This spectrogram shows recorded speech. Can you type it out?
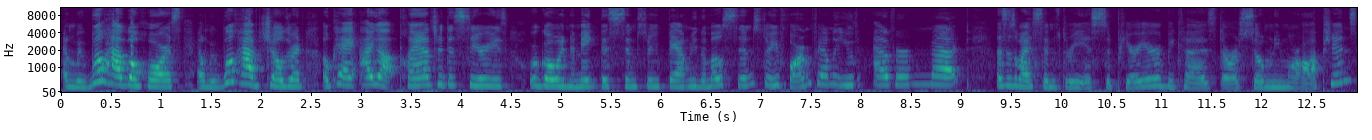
and we will have a horse, and we will have children. Okay, I got plans for this series. We're going to make this Sims 3 family the most Sims 3 farm family you've ever met. This is why Sims 3 is superior because there are so many more options.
